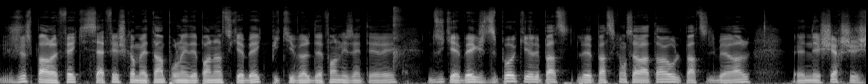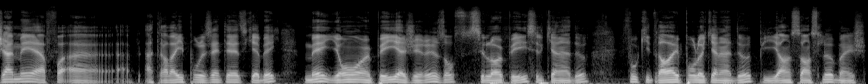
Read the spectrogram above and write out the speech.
juste par le fait qu'ils s'affichent comme étant pour l'indépendance du Québec puis qu'ils veulent défendre les intérêts du Québec. Je dis pas que le Parti, le parti conservateur ou le Parti libéral euh, ne cherchent jamais à- à travailler pour les intérêts du Québec, mais ils ont un pays à gérer, eux autres, c'est leur pays, c'est le Canada. Faut qu'ils travaillent pour le Canada, puis en ce sens-là, ben, je,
